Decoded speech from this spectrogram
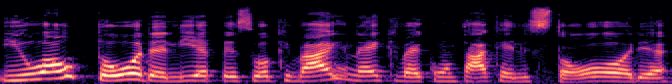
e o autor ali, a pessoa que vai, né, que vai contar aquela história,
